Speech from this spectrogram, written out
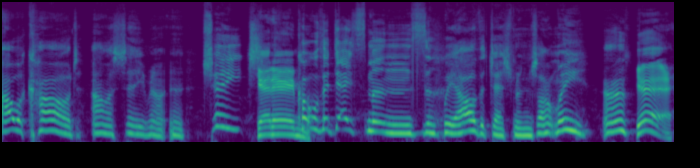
Oh, a card. Oh, I see. Right. Uh, cheat. Get him. Call the Desmonds. We are the Desmonds, aren't we? Huh? Yeah,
